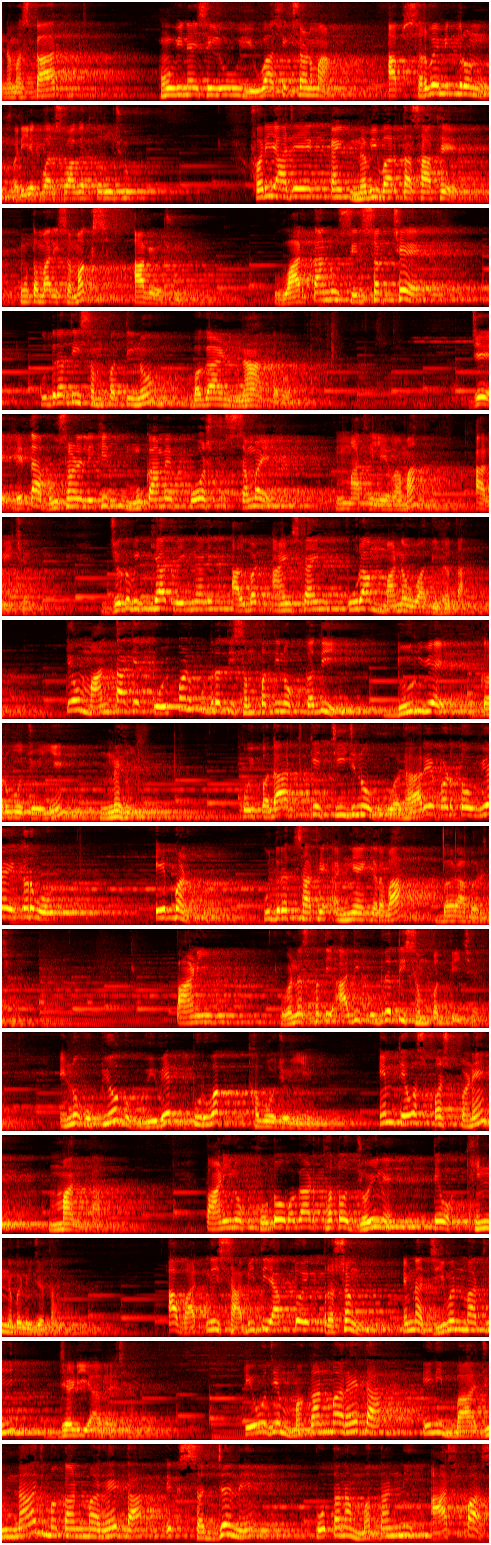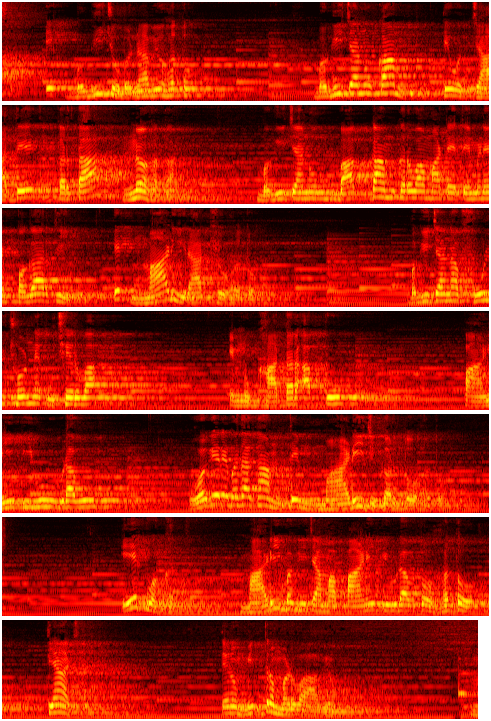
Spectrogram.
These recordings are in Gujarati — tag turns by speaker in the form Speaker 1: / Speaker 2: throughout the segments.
Speaker 1: નમસ્કાર. હું વિનય સિલુ, યુવા શિક્ષણમાં આપ સર્વે મિત્રોનું ફરી એકવાર સ્વાગત કરું છું. ફરી આજે કંઈક નવી વાર્તા સાથે હું તમારી સમક્ષ આવ્યો છું. વાર્તાનું શીર્ષક છે, કુદરતી સંપત્તિનો બગાડ ના કરો. જે હેતા ભૂષણ લિખિત મુકામે પોસ્ટ સમયમાંથી લેવામાં આવી છે. જગવિખ્યાત વૈજ્ઞાનિક આલ્બર્ટ આઇન્સ્ટાઈન પૂરા માનવવાદી હતા. તેઓ માનતા કે કોઈ પણ કુદરતી સંપત્તિનો કદી દુર્વ્યય કરવો જોઈએ નહીં. કોઈ પદાર્થ કે ચીજનો વધારે પડતો વ્યય કરવો એ પણ કુદરત સાથે અન્યાય કરવા બરાબર છે. પાણી, વનસ્પતિ આદિ કુદરતી સંપત્તિ છે. એનો ઉપયોગ વિવેકપૂર્વક થવો જોઈએ એમ તેઓ સ્પષ્ટપણે માનતા. પાણીનો ખોટો બગાડ થતો જોઈને તેઓ ખિન્ન બની જતા. આ વાતની સાબિતી આપતો એક પ્રસંગ એમના જીવનમાંથી જડી આવે છે. તેઓ જે મકાનમાં રહેતા, એની બાજુના જ મકાનમાં રહેતા એક સજ્જને પોતાના મકાનની આસપાસ એક બગીચો બનાવ્યો હતો. બગીચાનું કામ તેઓ જાતે કરતા ન હતા. બગીચાનું બાગકામ કરવા માટે તેમણે પગારથી એક માળી રાખ્યો હતો. બગીચાના ફૂલ છોડને ઉછેરવા એમનું ખાતર આપવું, પાણી પીવું ઉડાવવું વગેરે બધા કામ તે માળી જ કરતો હતો. એક વખત માળી બગીચામાં પાણી પીવડાવતો હતો, ત્યાં જ તેનો મિત્ર મળવા આવ્યો.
